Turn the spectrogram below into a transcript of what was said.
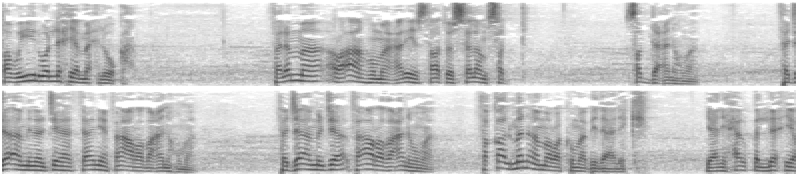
طويل واللحية محلوقة. فلما رآهما عليه الصلاة والسلام صد صد عنهما. فجاء من الجهة الثانية فأعرض عنهما. فجاء من الجهة فأعرض عنهما. فقال من أمركما بذلك؟ يعني حلق اللحية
